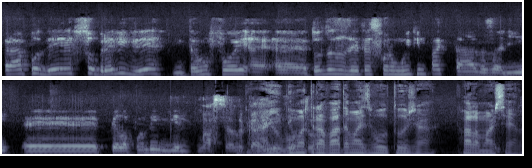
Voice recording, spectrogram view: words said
para poder sobreviver. Então foi é, é, todas as letras foram muito impactadas ali é, pela pandemia. Marcelo caiu. Aí deu voltou. uma travada, mas voltou já. Fala, Marcelo.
